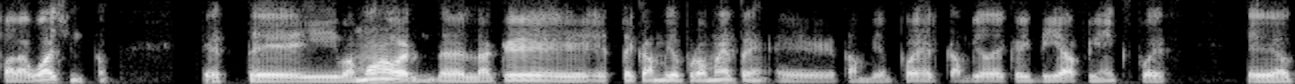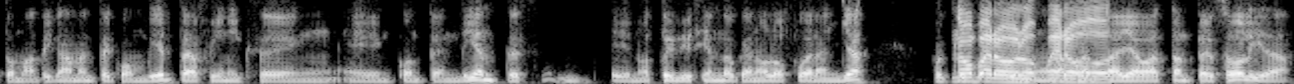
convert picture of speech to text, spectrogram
para Washington. Este, y vamos a ver, de verdad que este cambio promete. Eh, también pues el cambio de KD a Phoenix pues eh, automáticamente convierte a Phoenix en, contendientes. Eh, no estoy diciendo que no lo fueran ya. Porque no, pues, pero, una pantalla bastante sólida.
